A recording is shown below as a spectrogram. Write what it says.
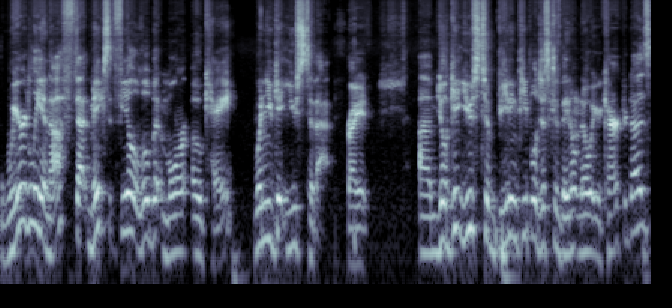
weirdly enough that makes it feel a little bit more okay when you get used to that right um, you'll get used to beating people just because they don't know what your character does,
